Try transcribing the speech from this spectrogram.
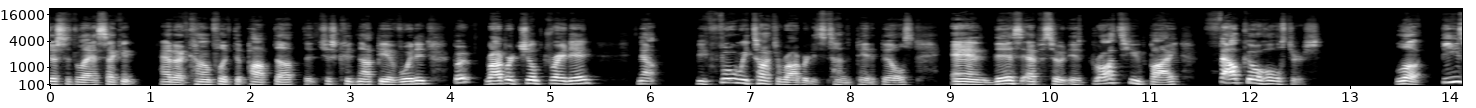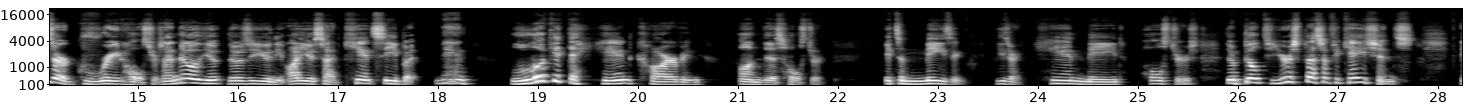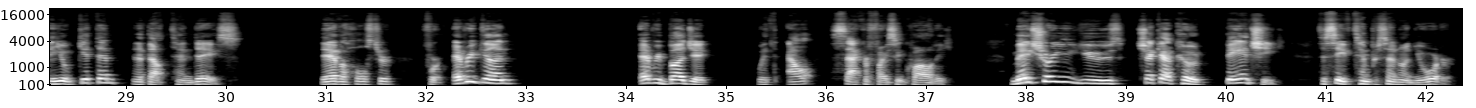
just at the last second, had a conflict that popped up that just could not be avoided. But Robert jumped right in. Now, before we talk to Robert, it's time to pay the bills. And this episode is brought to you by Falco holsters. Look, these are great holsters. I know those of you in the audio side can't see, but man, look at the hand carving on this holster. It's amazing. These are handmade holsters. They're built to your specifications, and you'll get them in about 10 days. They have a holster for every gun, every budget, without sacrificing quality. Make sure you use checkout code BANSHEE to save 10% on your order.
